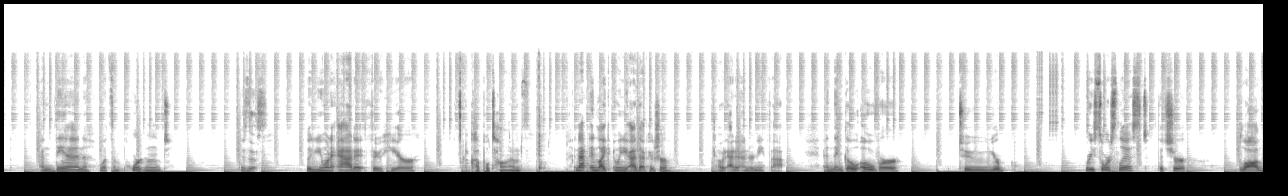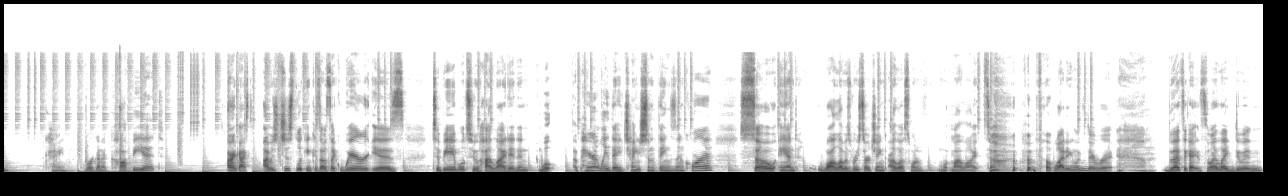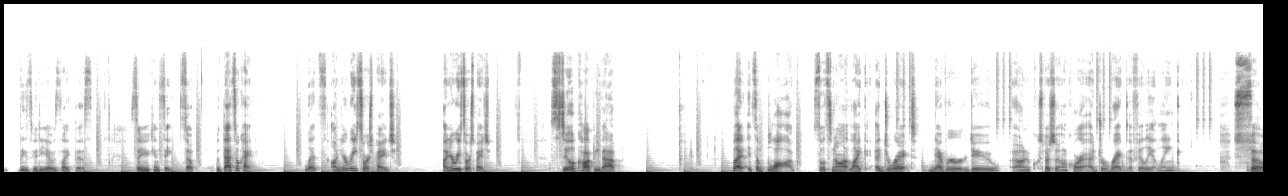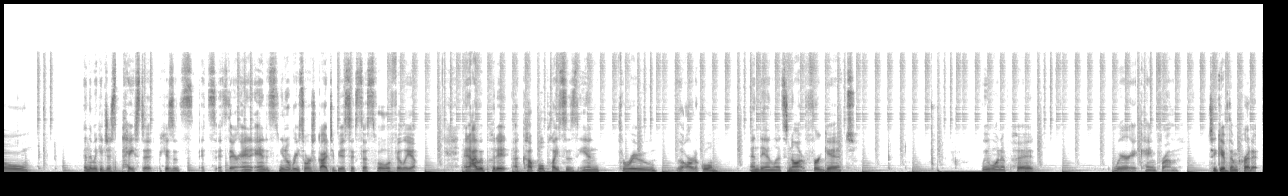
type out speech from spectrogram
And then what's important is this. So you want to add it through here a couple times. And, that, and like when you add that picture, I would add it underneath that. And then go over to your resource list, that's your blog. Okay, we're gonna copy it. All right, guys, I was just looking because I was like, where is to be able to highlight it? And well, apparently they changed some things in Quora. So, and while I was researching, I lost one of my lights. So the lighting looks different, but that's okay. So I like doing these videos like this so you can see. So, but that's okay. Let's, on your resource page, on your resource page, still copy that, but it's a blog. So it's not like a direct, never do, on, especially on Quora, a direct affiliate link. So, and then we could just paste it because it's it's it's there, and, and it's you know resource guide to be a successful affiliate. And I would put it a couple places in through the article, and then let's not forget we want to put where it came from to give them credit.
